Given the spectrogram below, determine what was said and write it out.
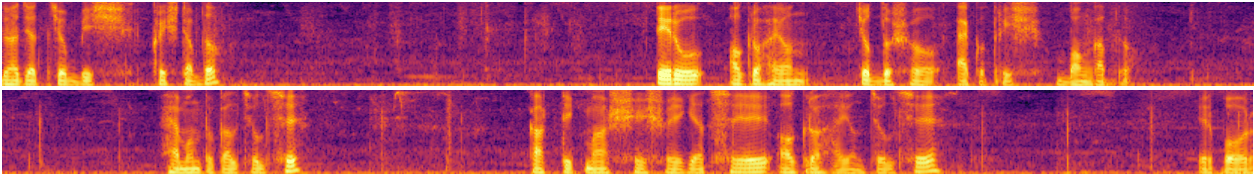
দু হাজার চব্বিশ খ্রিস্টাব্দ। তেরো অগ্রহায়ণ চোদ্দোশো একত্রিশ বঙ্গাব্দ। হেমন্তকাল চলছে। কার্তিক মাস শেষ হয়ে গেছে, অগ্রহায়ণ চলছে। এরপর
